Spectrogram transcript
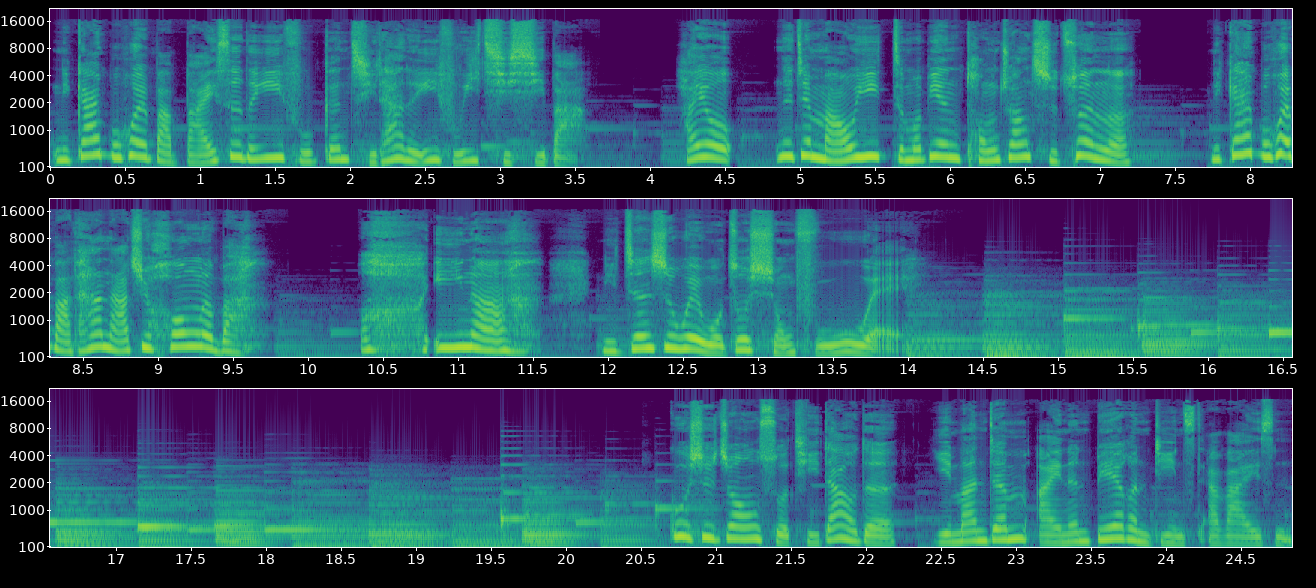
你该不会把白色的衣服跟其他的衣服一起洗吧？还有那件毛衣怎么变童装尺寸了？你该不会把它拿去烘了吧？哦，伊娜，你真是为我做熊服务诶。故事中所提到的 jemandem einen Bärendienst erweisen，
